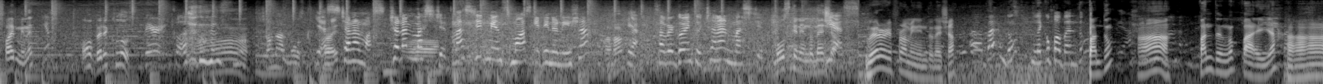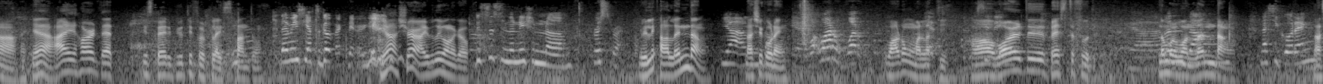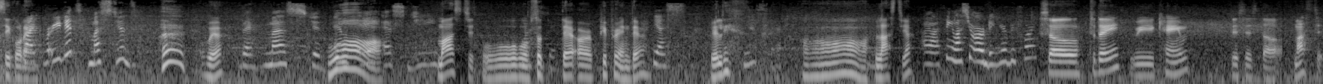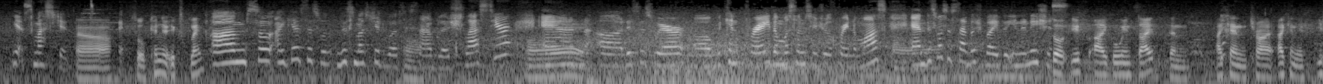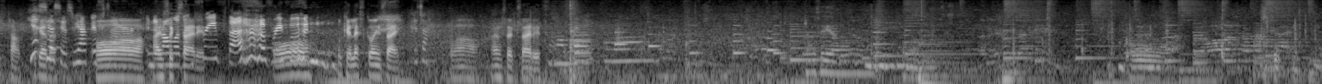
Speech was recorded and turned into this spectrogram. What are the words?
Five minutes? Oh, very close. Very close. Oh, Cheonan Mosque, yes, right? Cheonan Mosque. Cheonan Oh. Masjid. Masjid means mosque in Indonesia. Uh-huh. Yeah. So we're going to Cheonan Masjid. Mosque in Indonesia? Yes. Where are you from in Indonesia? Uh, Bandung. Like Upa Bandung. Bandung? Ah, Bandung opa Ah, yeah, I heard that it's very beautiful place, Bandung. That means you have to go back there again. Yeah, sure, I really want to go. This is Indonesian um, restaurant. Really? Ah, rendang. Yeah. Nasi goreng. Yeah. Warung. Warung. Warung malati. Yes. Ah, Sini. world best food. Yeah. Number one, rendang. Nasi goreng. Nasi goreng. Read it. Masjid. Where? There. Masjid. Wow. M-A-S-G. Masjid. Oh, so there are people in there? Yes. Really? Yes. Oh, last year? Uh, I think last year or the year before. So today we came. This is the masjid. Yes, masjid. Uh, so can you explain? Um, so I guess this was this masjid was Oh. established last year, Oh. and uh, this is where uh, we can pray. The Muslims usually pray in the mosque, and this was established by the Indonesians. So if I go inside, then I can try. I can if- iftar yes, together. yes, yes. We have iftar Oh, in the I'm so Ramadan excited. free iftar, free Oh, food. Okay, let's go inside. Wow, I'm so excited.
